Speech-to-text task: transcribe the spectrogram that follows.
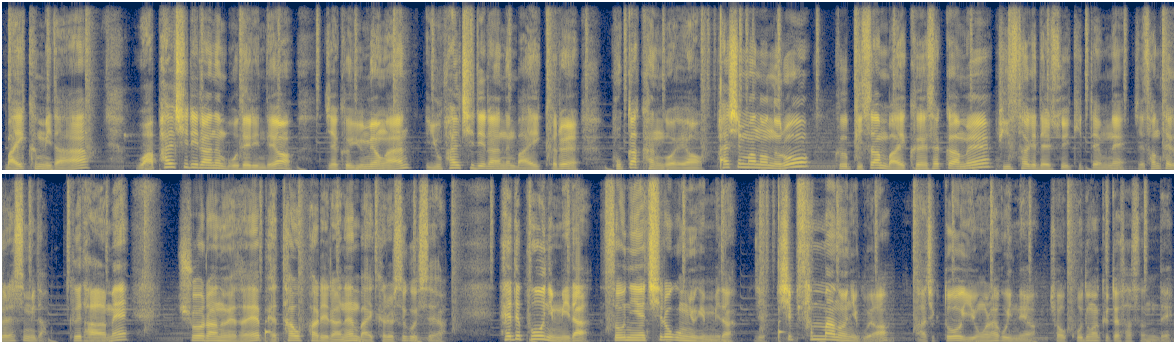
마이크입니다. WA87이라는 모델인데요. 이제 그 유명한 U87이라는 마이크를 복각한 거예요. 80만원으로 그 비싼 마이크의 색감을 비슷하게 낼 수 있기 때문에 이제 선택을 했습니다. 그 다음에 슈어라는 회사의 베타58이라는 마이크를 쓰고 있어요. 헤드폰입니다. 소니의 7506입니다. 이제 13만원이고요. 아직도 이용을 하고 있네요. 저 고등학교 때 샀었는데.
